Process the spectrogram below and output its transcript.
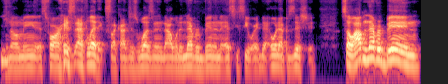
You know what I mean? As far as athletics, like I just wasn't, I would have never been in the SEC or that, or that position. So I've never been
